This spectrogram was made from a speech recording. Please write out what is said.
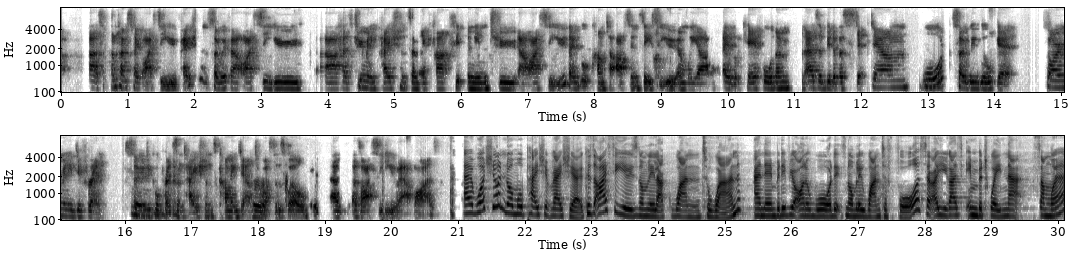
uh, sometimes take ICU patients. So if our ICU uh, has too many patients and they can't fit them into our ICU, they will come to us in CCU and we are able to care for them as a bit of a step down ward. So we will get so many different surgical mm-hmm. presentations coming down to us as well as, as ICU outliers. Uh, what's your normal patient ratio? Because ICU is normally like one to one, and then but if you're on a ward, it's normally one to four. So are you guys in between that somewhere?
